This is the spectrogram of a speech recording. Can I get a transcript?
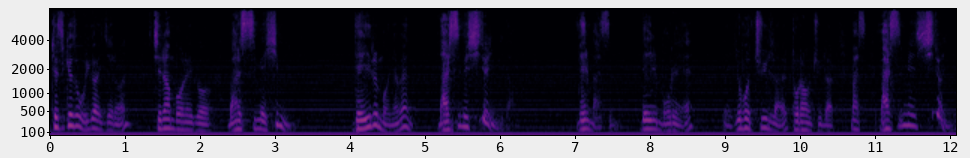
계속해서 우리가 이제는 지난번에 그 말씀의 힘 내일은 뭐냐면 말씀의 시련입니다. 내일 말씀, 내일 모레 이번 주일날 돌아온 주일날 말씀, 말씀의 시련입니다.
